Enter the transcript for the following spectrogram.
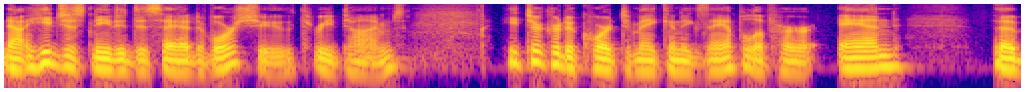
Now, he just needed to say, I divorce you three times. He took her to court to make an example of her. And the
